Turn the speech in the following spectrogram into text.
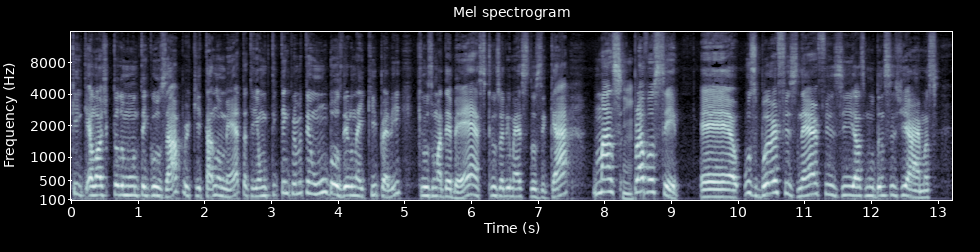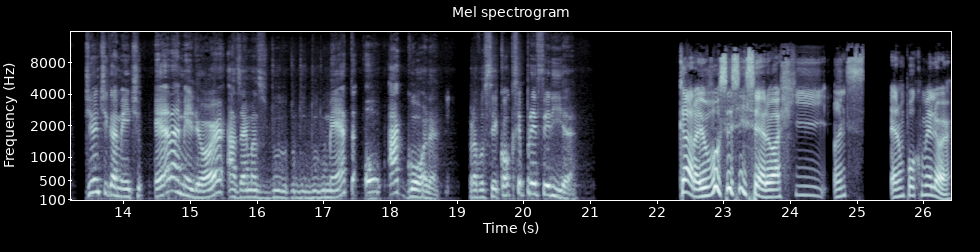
que é lógico que todo mundo tem que usar, porque tá no meta, tem um, tem, tem, pelo menos tem um dozeiro na equipe ali, que usa uma DBS, que usa ali uma S12K, mas para você, é, os buffs, nerfs e as mudanças de armas, de antigamente era melhor as armas do, do, do, do meta ou agora? Para você, qual que você preferia? Cara, eu vou ser sincero, eu acho que antes era um pouco melhor.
